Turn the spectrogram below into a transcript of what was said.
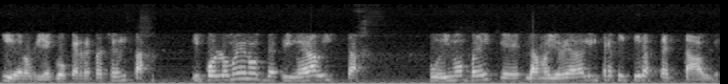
y de los riesgos que representa. Y por lo menos de primera vista pudimos ver que la mayoría de la infraestructura está estable.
